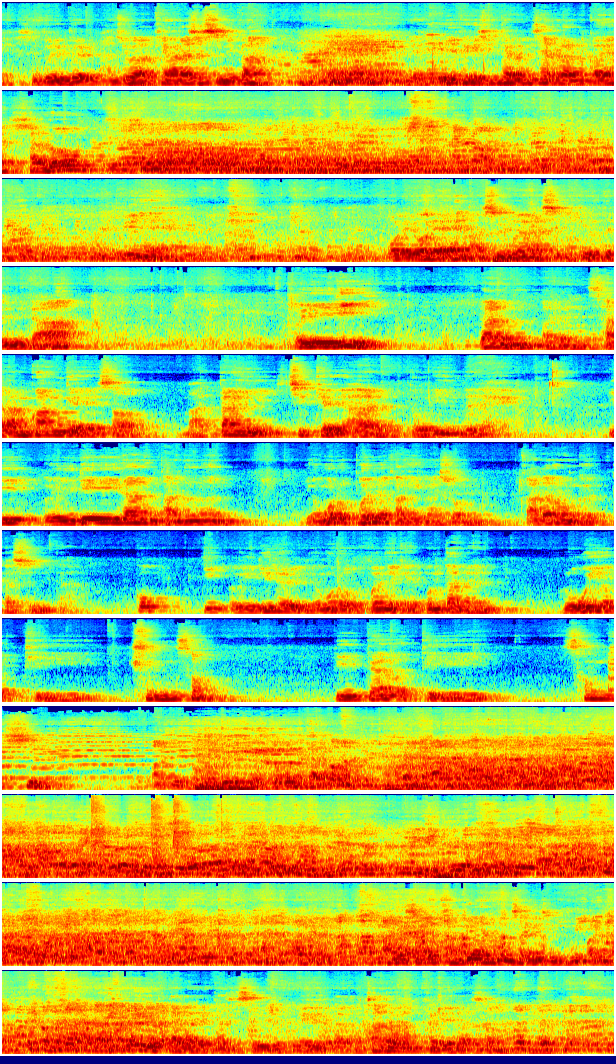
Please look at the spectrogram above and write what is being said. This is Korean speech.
네, 성도님들 한 주간 평안하셨습니까? 네. 네, 우리 계신 자가 인사를 나눌까요? 샬롬. 네, 샬롬. 네. 오래오래 말씀 구현하시기 기도드립니다. 의리라는 말은 사람 관계에서 마땅히 지켜야 할 도리인데요. 이 의리라는 단어는 영어로 번역하기가 좀 까다로운 것 같습니다. 꼭 이 의리를 영어로 번역해 본다면 로열티, 충성, fidelity, 성심. 아, 예. 조금. 아니 제가 준비한 영상이 지금 너무 빨리 나와요. 빼겠다가 여기까지 슬쩍 빼겠다가 자동 플레이라서 네.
